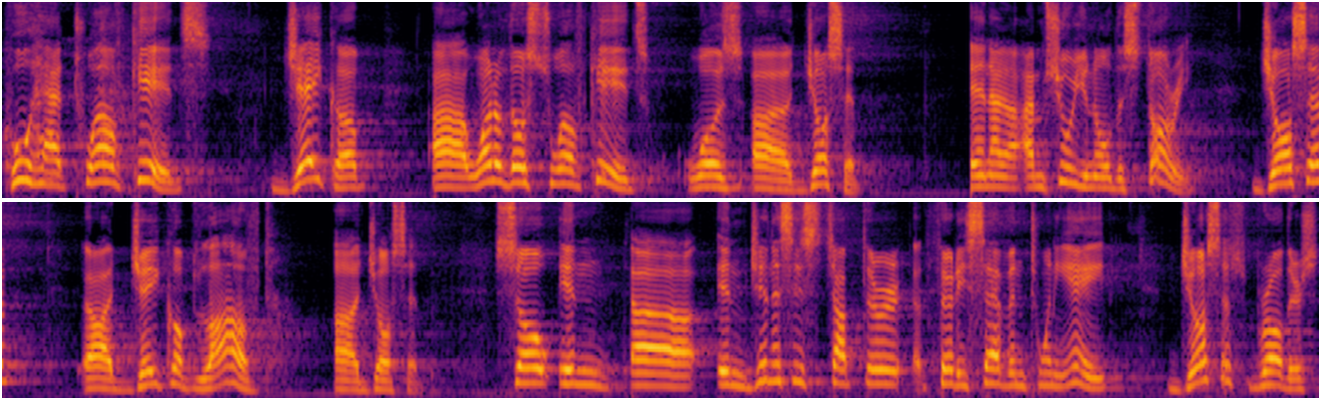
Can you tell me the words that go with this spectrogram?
who had 12 kids, Jacob, uh, one of those 12 kids was uh, Joseph. And I, am sure you know the story. Joseph, uh, Jacob loved uh, Joseph. So in, uh, in Genesis chapter 37 28, Joseph's brothers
